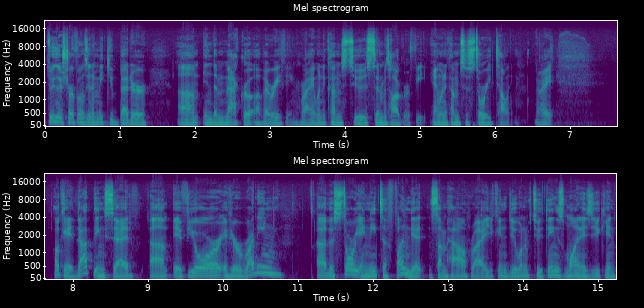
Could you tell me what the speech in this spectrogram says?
doing the short film is going to make you better um, in the macro of everything, right? When it comes to cinematography and when it comes to storytelling, right? Okay, that being said, um, if you're if you're writing uh, the story and need to fund it somehow, right? You can do one of two things. One is you can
